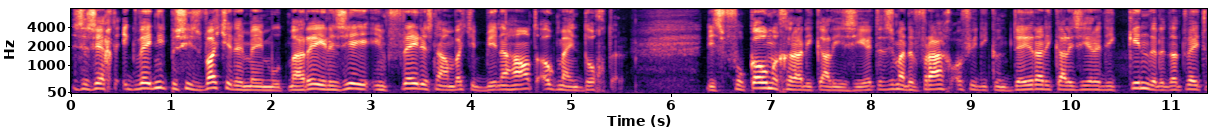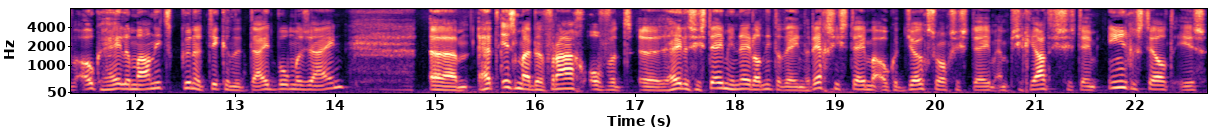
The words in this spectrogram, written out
ze zegt, ik weet niet precies wat je ermee moet, maar realiseer je in vredesnaam wat je binnenhaalt. Ook mijn dochter. Die is volkomen geradicaliseerd. Het is maar de vraag of je die kunt deradicaliseren. Die kinderen, dat weten we ook helemaal niet, kunnen tikkende tijdbommen zijn. Um, het is maar de vraag of het uh, hele systeem in Nederland, niet alleen het rechtssysteem, maar ook het jeugdzorgsysteem en psychiatrisch systeem ingesteld is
